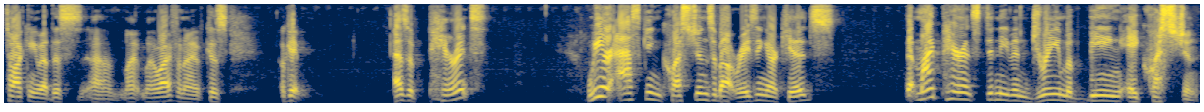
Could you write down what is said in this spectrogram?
talking about this, uh, my, my wife and I, because, okay, as a parent, we are asking questions about raising our kids that my parents didn't even dream of being a question.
